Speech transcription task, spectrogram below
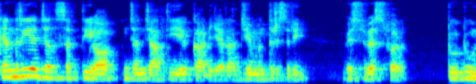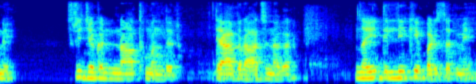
केंद्रीय जल शक्ति और जनजातीय कार्य राज्य मंत्री श्री विश्वेश्वर टूडू ने श्री जगन्नाथ मंदिर, त्यागराज नगर, नई दिल्ली के परिसर में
